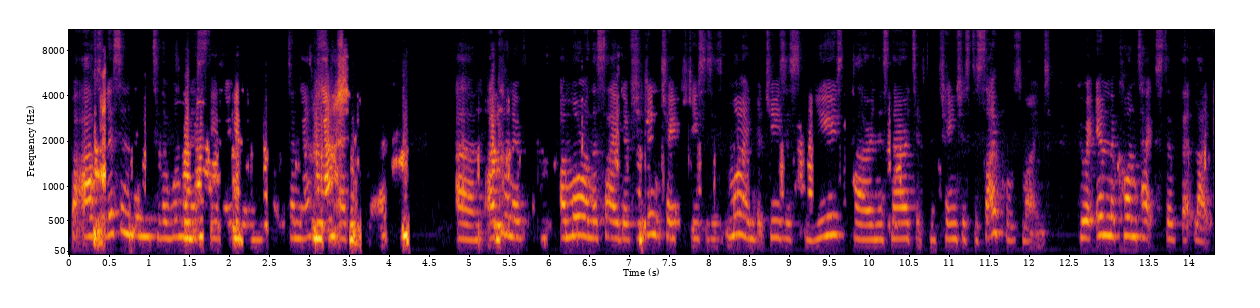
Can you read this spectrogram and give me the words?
but after listening to the womanist theologian, um, I kind of am more on the side of she didn't change Jesus's mind, but Jesus used her in this narrative to change his disciples' mind, who are in the context of that, like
